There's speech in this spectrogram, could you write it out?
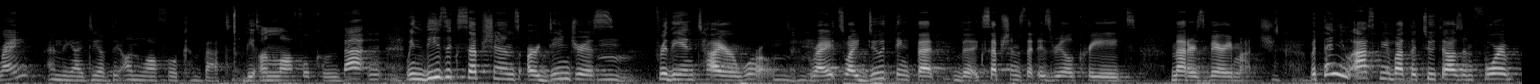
right? And the idea of the unlawful combatant. The unlawful combatant. I mean, these exceptions are dangerous mm. for the entire world, mm-hmm. right? So I do think that the exceptions that Israel creates matters very much. Okay. But then you ask me about the 2004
